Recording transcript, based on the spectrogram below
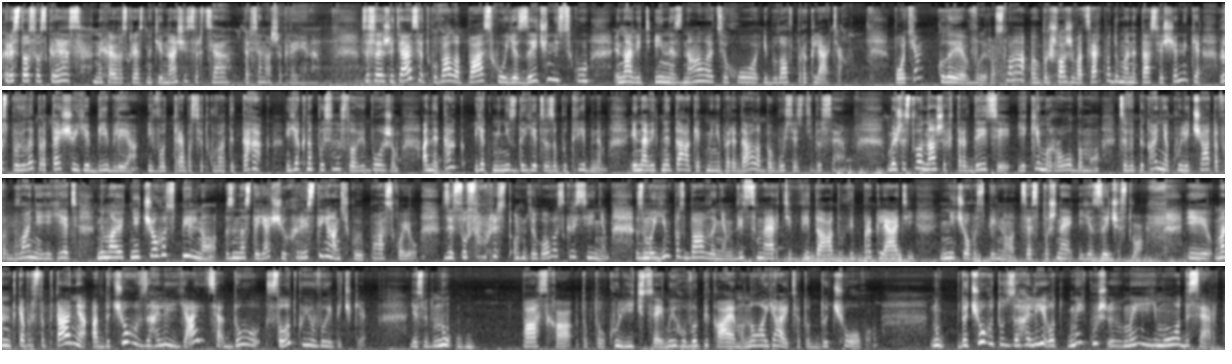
Христос Воскрес! Нехай воскреснуть і наші серця та вся наша країна. Все своє життя святкувала Пасху язичницьку, навіть і не знала цього, і була в прокляттях. Потім, коли виросла, е, прийшла жива церква до мене та священники розповіли про те, що є Біблія, і от треба святкувати так, як написано в Слові Божому, а не так, як мені здається за потрібним, і навіть не так, як мені передала бабуся з дідусем. Більшість наших традицій, які ми робимо, це випікання куліча та фарбування яєць, не мають нічого спільного з настоящою християнською Пасхою, з Ісусом Христом, з Його Воскресінням, з моїм позбавленням від смерті, від аду, від проклятій. Нічого спільного, це сплошне язичество. І у мене таке просто питання: а до чого взагалі яйця до солодкої випічки? Я собі ну. Пасха, тобто куліч цей, ми його випікаємо. Ну а яйця тут до чого? Ну, до чого тут взагалі? От ми, куш... ми їмо десерт,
